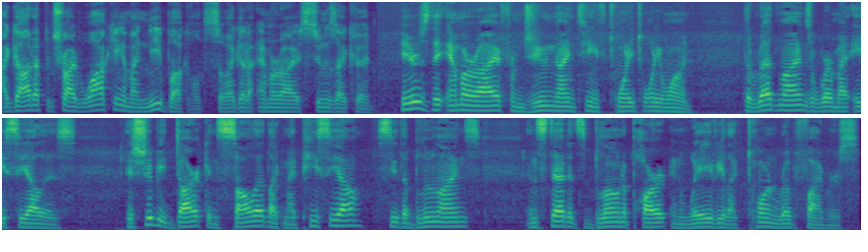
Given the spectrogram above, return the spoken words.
I got up and tried walking and my knee buckled, so I got an MRI as soon as I could. Here's the MRI from June 19th, 2021. The red lines are where my ACL is. It should be dark and solid like my PCL. See the blue lines? Instead, it's blown apart and wavy like torn rope fibers.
